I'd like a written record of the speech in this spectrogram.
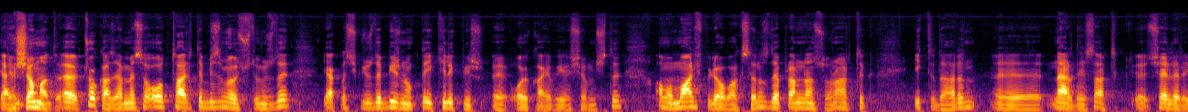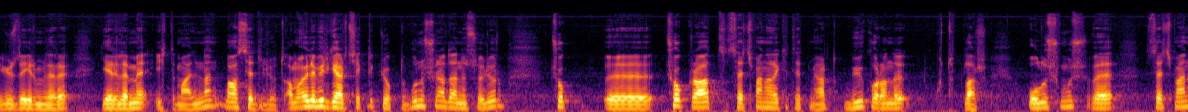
Yaşamadı. Evet çok az. Yani mesela o tarihte bizim ölçtüğümüzde yaklaşık %1.2'lik bir e, oy kaybı yaşamıştı. Ama muhalif bloğa baksanız depremden sonra artık iktidarın e, neredeyse artık e, şeylere %20'lere gerileme ihtimalinden bahsediliyordu. Ama öyle bir gerçeklik yoktu. Bunu şu nedenle söylüyorum. Çok e, çok rahat seçmen hareket etmiyor. Artık büyük oranda kutuplar oluşmuş ve seçmen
